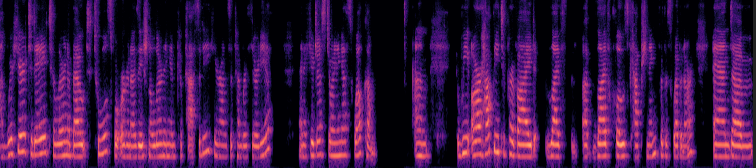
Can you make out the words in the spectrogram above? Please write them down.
Um, we're here today to learn about tools for organizational learning and capacity here on September 30th. And if you're just joining us, welcome. Um, we are happy to provide live, uh, live closed captioning for this webinar and um,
